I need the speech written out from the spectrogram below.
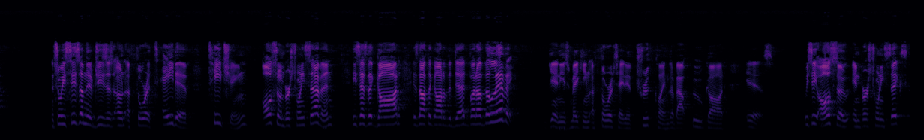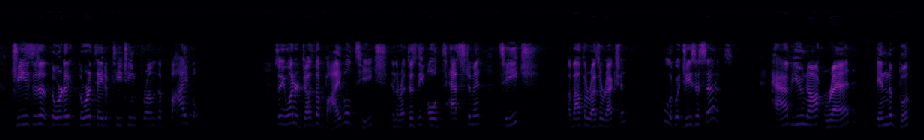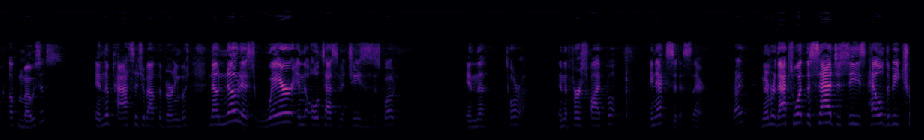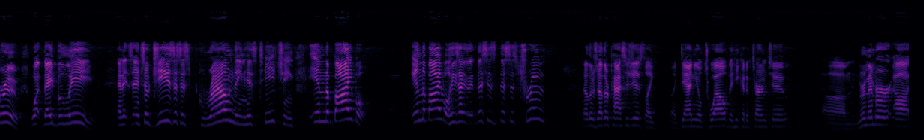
And so we see something of Jesus' own authoritative teaching. Also in verse 27, he says that God is not the God of the dead, but of the living. Again, he's making authoritative truth claims about who God is. We see also in verse 26 Jesus' authoritative teaching from the Bible. So you wonder, does the Bible teach in the does the Old Testament teach about the resurrection? Well, look what Jesus says. Have you not read in the book of Moses, in the passage about the burning bush? Now notice where in the Old Testament Jesus is quoting. In the Torah, in the first five books, in Exodus there, right? Remember, that's what the Sadducees held to be true, what they believed. And, and so Jesus is grounding his teaching in the Bible. In the Bible. He's saying this is, this is truth. Now, there's other passages like, like Daniel 12 that he could have turned to. Um, remember uh,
